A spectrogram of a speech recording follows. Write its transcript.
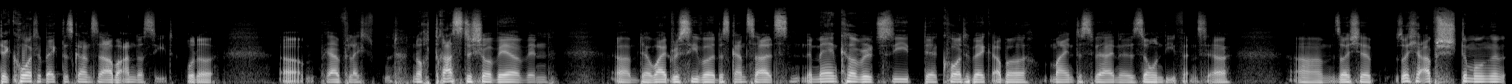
der Quarterback das Ganze aber anders sieht. Oder ähm, ja, vielleicht noch drastischer wäre, wenn ähm, der Wide Receiver das Ganze als eine Man-Coverage sieht, der Quarterback aber meint, es wäre eine Zone-Defense, ja. Ähm, solche, solche Abstimmungen,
